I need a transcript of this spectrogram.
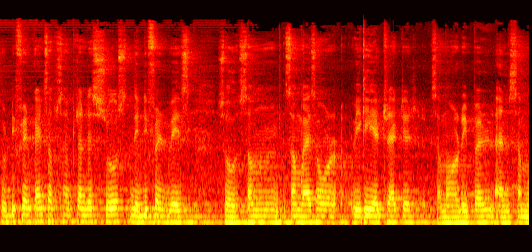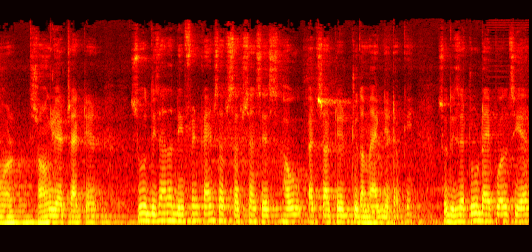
so different kinds of substances shows the different ways. So some some guys are weakly attracted some are repelled and some are strongly attracted so these are the different kinds of substances how attracted to the magnet okay? So these are two dipoles here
